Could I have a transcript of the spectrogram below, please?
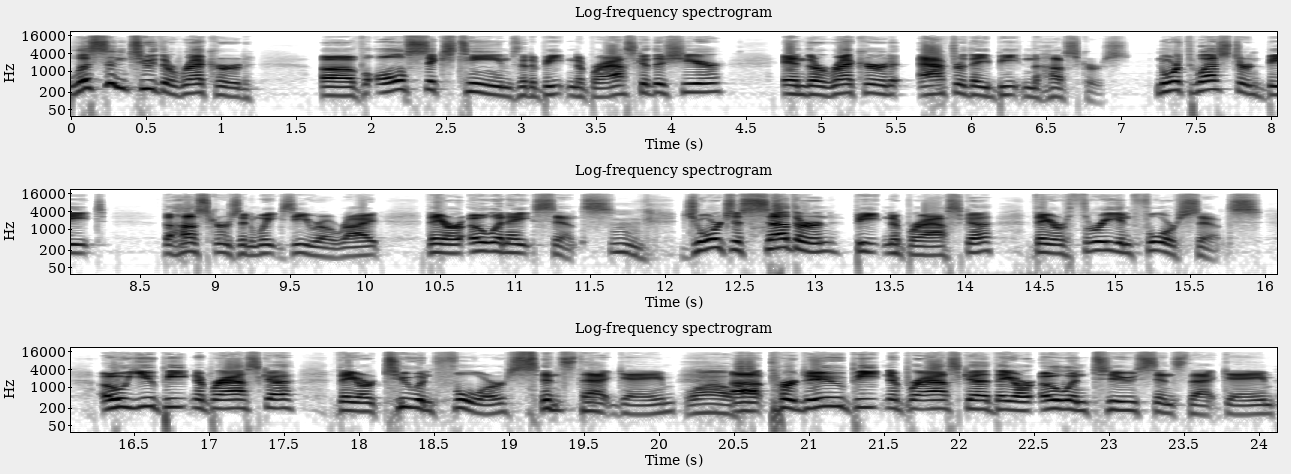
Listen to the record of all six teams that have beaten Nebraska this year and their record after they beaten the Huskers. Northwestern beat the Huskers in week zero, right? They are 0 and 8 since. Hmm. Georgia Southern beat Nebraska. They are 3 and 4 since. OU beat Nebraska. They are 2 and 4 since that game. Wow. Uh, Purdue beat Nebraska. They are 0 and 2 since that game.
